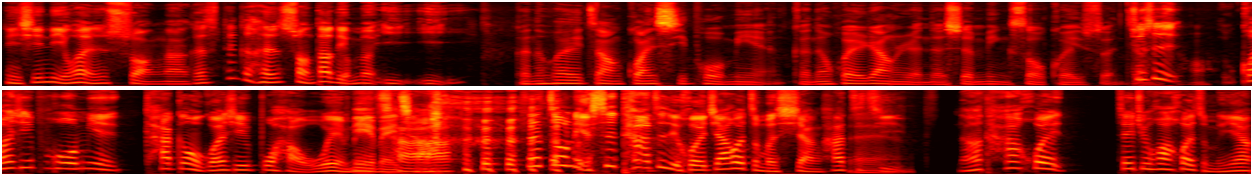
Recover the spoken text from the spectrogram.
你心里会很爽啊。可是那个很爽到底有没有意义？可能会让关系破灭，可能会让人的生命受亏损。就是关系破灭，他跟我关系不好，我也没差。那重点是他自己回家会怎么想，他自己，然后他会这句话会怎么样，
